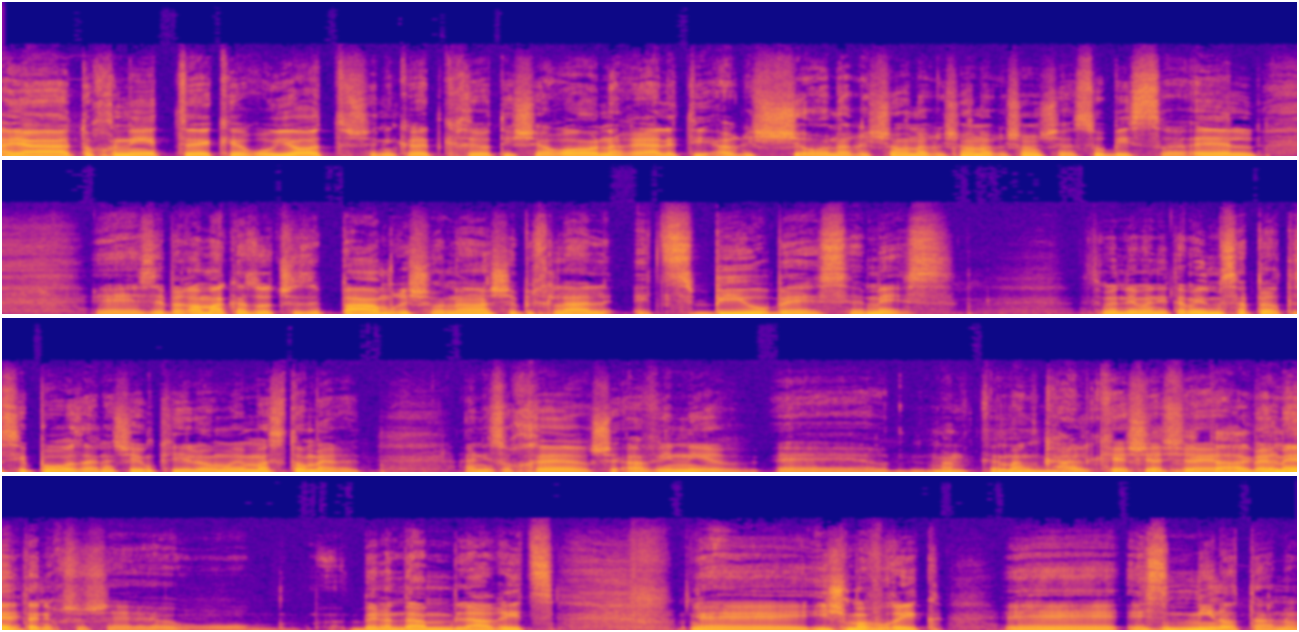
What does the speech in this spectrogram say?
היה תוכנית אה, היכרויות שנקראת קחי אותי שרון, הריאליטי הראשון, הראשון, הראשון, הראשון שעשו בישראל. אה, זה ברמה כזאת שזה פעם ראשונה שבכלל הצביעו ב-SMS. אתם יודעים, אני תמיד מספר את הסיפור הזה, אנשים כאילו אומרים, מה זאת אומרת? אני זוכר שאבי ניר, אה, מנכ"ל- מנכ"ל קשת, קשת. באמת, אני חושב שהוא בן אדם להריץ, אה, איש מבריק, אה, הזמין אותנו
